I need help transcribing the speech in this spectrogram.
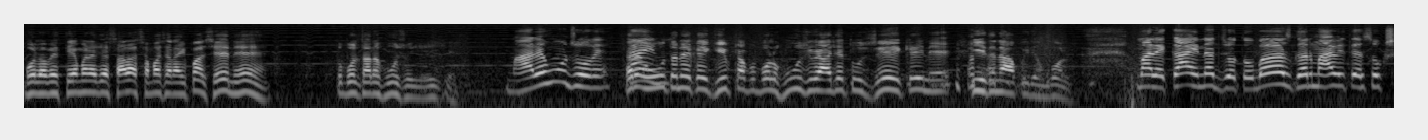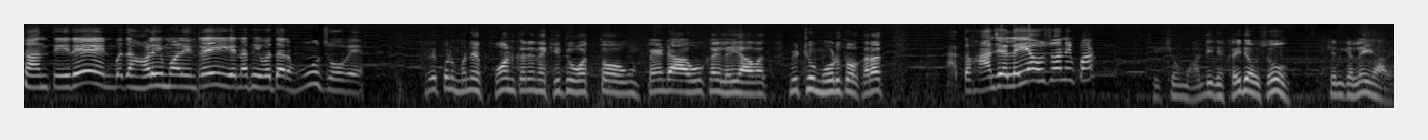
બોલ હવે તે મને જે સારા સમાચાર આપ્યા છે ને તો બોલ તારે શું જોઈએ એ કે. મારે શું જોવે? અરે હું તને કઈ ગિફ્ટ આપું બોલ હું જોવે આજે તું જે કઈ ને એ તને આપી દઉં બોલ. મારે કાંઈ નથી જોતું બસ ઘરમાં આવી રીતે સુખ શાંતિ રે ને બધા હળી મળીને રહી એનાથી વધારે હું જોવે. અરે પણ મને ફોન કરીને કીધું હોત તો હું પેંડા હું કઈ લઈ આવત મીઠું મોડું તો કરત. હા તો સાંજે લઈ આવજો ને પણ. ઠીક છે હું માંડીને કહી દઉં છું કેમ કે લઈ આવે.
